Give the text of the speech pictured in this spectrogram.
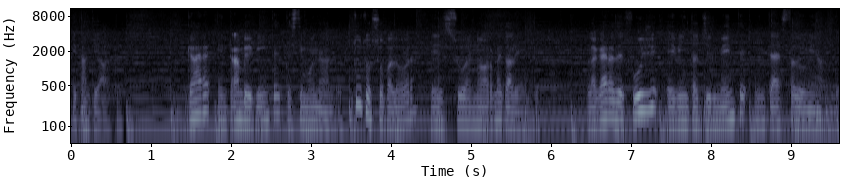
e tanti altri. Gare entrambe vinte testimoniando tutto il suo valore e il suo enorme talento. La gara del Fuji è vinta agilmente in testa dominando.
